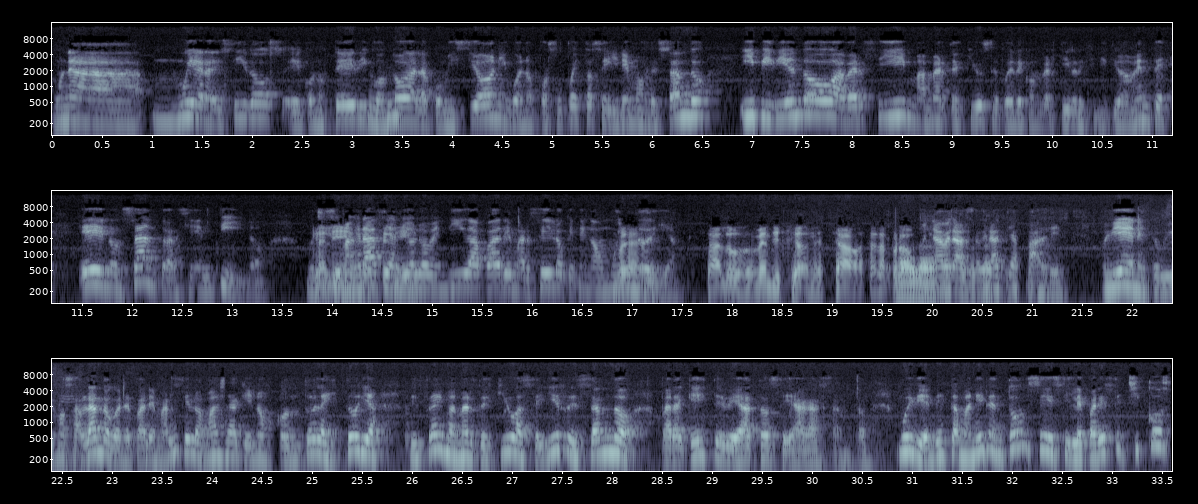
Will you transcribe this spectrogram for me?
una muy agradecidos eh, con usted y con toda la comisión y bueno, por supuesto seguiremos rezando y pidiendo a ver si Mamerto Esquiu se puede convertir definitivamente en un santo argentino. Muchísimas gracias, Dios lo bendiga, Padre Marcelo, que tenga un muy lindo día. Saludos, bendiciones, chao, hasta la próxima. Un abrazo, gracias, Padre. Muy bien, estuvimos hablando con el padre Marcelo Amaya que nos contó la historia de Fray Mamerto Esquiu a seguir rezando para que este beato se haga santo. Muy bien, de esta manera entonces, si le parece chicos,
